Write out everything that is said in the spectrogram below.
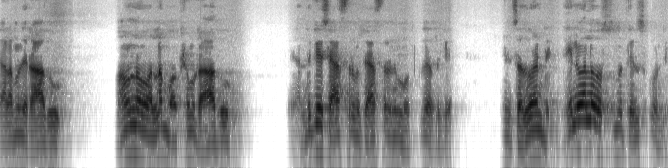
చాలామంది రాదు. మౌనం వల్ల మోక్షం రాదు. అందుకే శాస్త్రం శాస్త్రం మొత్తుకునే అందుకే. మీరు చదవండి. దేనివల్ల వస్తుందో తెలుసుకోండి.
